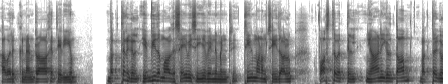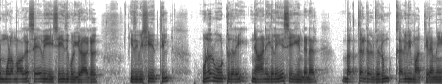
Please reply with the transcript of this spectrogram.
அவருக்கு நன்றாக தெரியும். பக்தர்கள் எவ்விதமாக சேவை செய்ய வேண்டும் என்று தீர்மானம் செய்தாலும் வாஸ்தவத்தில் ஞானிகள் தாம் பக்தர்கள் மூலமாக சேவையை செய்து கொள்கிறார்கள். இது விஷயத்தில் உணர்வூட்டுதலை ஞானிகளே செய்கின்றனர். பக்தர்கள் வெறும் கருவி மாத்திரமே.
